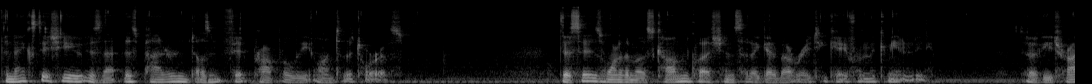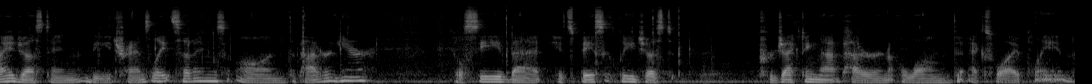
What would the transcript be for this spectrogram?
The next issue is that this pattern doesn't fit properly onto the torus. This is one of the most common questions that I get about RayTK from the community. So if you try adjusting the translate settings on the pattern here, you'll see that it's basically just projecting that pattern along the XY plane.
